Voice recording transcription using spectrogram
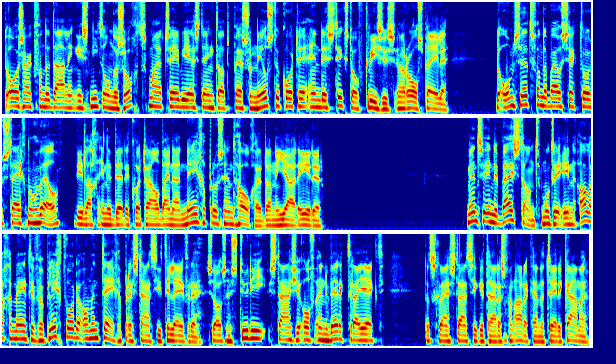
De oorzaak van de daling is niet onderzocht... maar het CBS denkt dat personeelstekorten en de stikstofcrisis een rol spelen... De omzet van de bouwsector stijgt nog wel. Die lag in het derde kwartaal bijna 9% hoger dan een jaar eerder. Mensen in de bijstand moeten in alle gemeenten verplicht worden om een tegenprestatie te leveren. Zoals een studie, stage of een werktraject. Dat schrijft staatssecretaris Van Ark aan de Tweede Kamer.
